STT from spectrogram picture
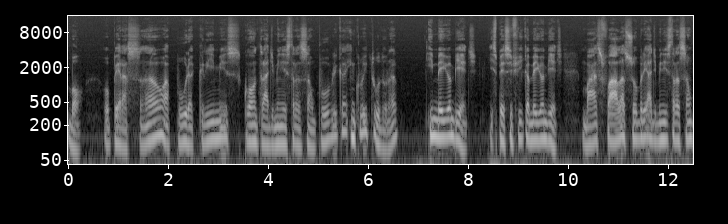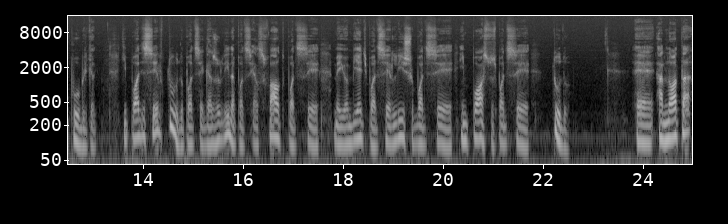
Bom, operação apura crimes contra a administração pública inclui tudo, né? E meio ambiente. Especifica meio ambiente, mas fala sobre administração pública, que pode ser tudo, pode ser gasolina, pode ser asfalto, pode ser meio ambiente, pode ser lixo, pode ser impostos, pode ser tudo é, a nota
